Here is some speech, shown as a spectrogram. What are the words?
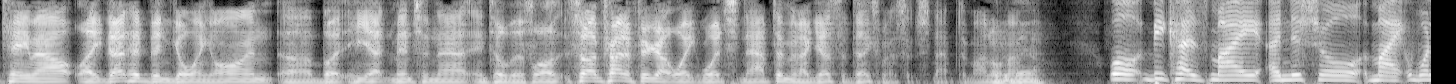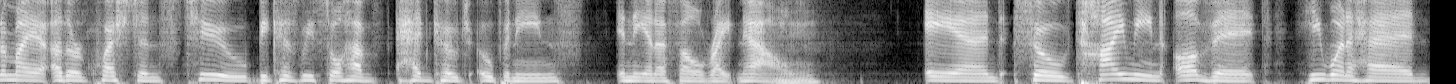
came out like that had been going on, uh, but he hadn't mentioned that until this law. So I'm trying to figure out like what snapped him, and I guess the text message snapped him. I don't know. Yeah. Well, because my initial my one of my other questions too, because we still have head coach openings in the NFL right now. And so timing of it, he went ahead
